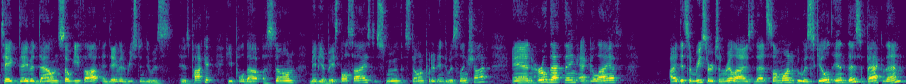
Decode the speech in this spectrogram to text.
take David down, so he thought, and David reached into his, his pocket. He pulled out a stone, maybe a baseball sized, smooth stone, put it into his slingshot, and hurled that thing at Goliath. I did some research and realized that someone who was skilled in this back then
